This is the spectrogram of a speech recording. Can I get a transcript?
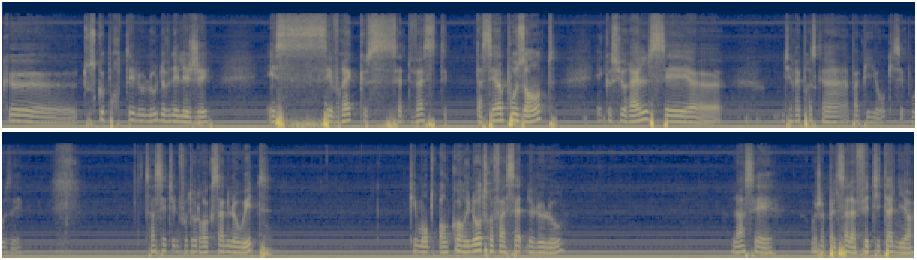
que tout ce que portait Lolo devenait léger. Et c'est vrai que cette veste est assez imposante et que sur elle, c'est, euh, on presque un, papillon qui s'est posé. Ça, c'est une photo de Roxane Lewitt, qui montre encore une autre facette de Lolo. Là, c'est, moi j'appelle ça la Fétitania.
